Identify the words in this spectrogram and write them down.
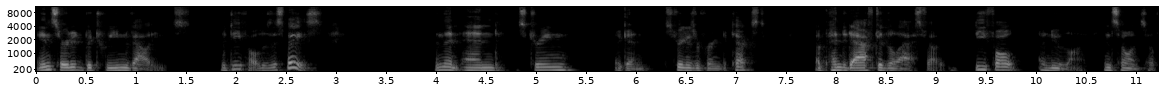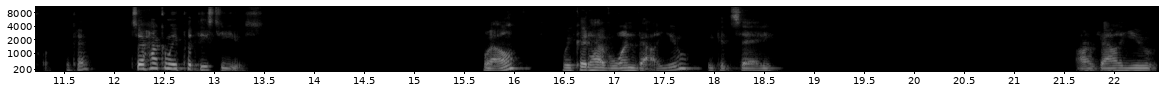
inserted between values. The default is a space. And then end string, again, string is referring to text, appended after the last value. Default, a new line, and so on and so forth, okay? So how can we put these to use? Well, we could have one value. We could say our value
